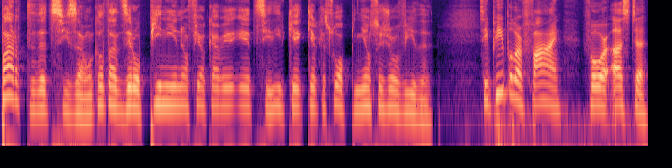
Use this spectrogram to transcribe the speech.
parte da decisão. O que ele está a dizer, opinion, ao fim e ao cabo, é, é decidir, quer, quer que a sua opinião seja ouvida. See, people are fine for us to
